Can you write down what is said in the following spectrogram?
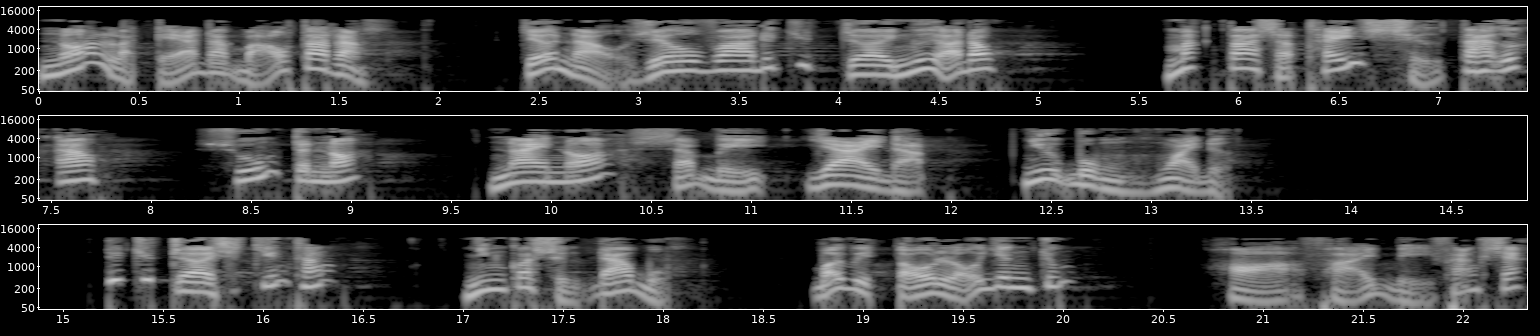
Nó là kẻ đã bảo ta rằng, chớ nào Jehovah Đức Chúa Trời ngươi ở đâu? Mắt ta sẽ thấy sự ta ước ao xuống trên nó, nay nó sẽ bị dài đạp như bùn ngoài đường. Đức Chúa Trời sẽ chiến thắng, nhưng có sự đau buồn, bởi vì tội lỗi dân chúng, họ phải bị phán xét.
